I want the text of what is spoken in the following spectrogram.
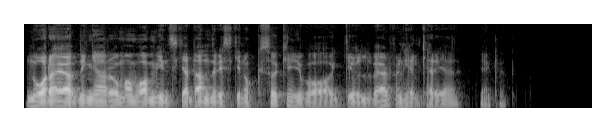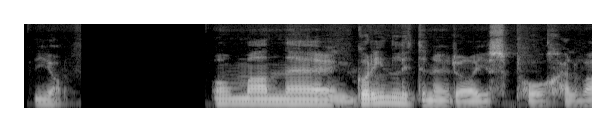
några övningar och man bara minskar den risken också kan ju vara guld värd för en hel karriär egentligen. Ja. Om man eh, går in lite nu då just på själva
